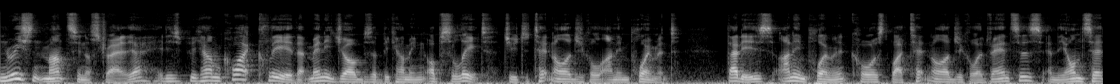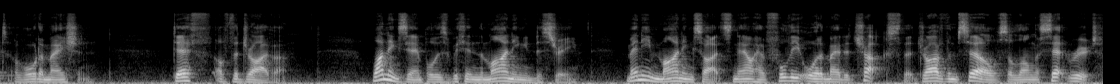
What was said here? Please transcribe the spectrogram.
In recent months in Australia, it has become quite clear that many jobs are becoming obsolete due to technological unemployment. That is, unemployment caused by technological advances and the onset of automation. Death of the driver. One example is within the mining industry. Many mining sites now have fully automated trucks that drive themselves along a set route,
